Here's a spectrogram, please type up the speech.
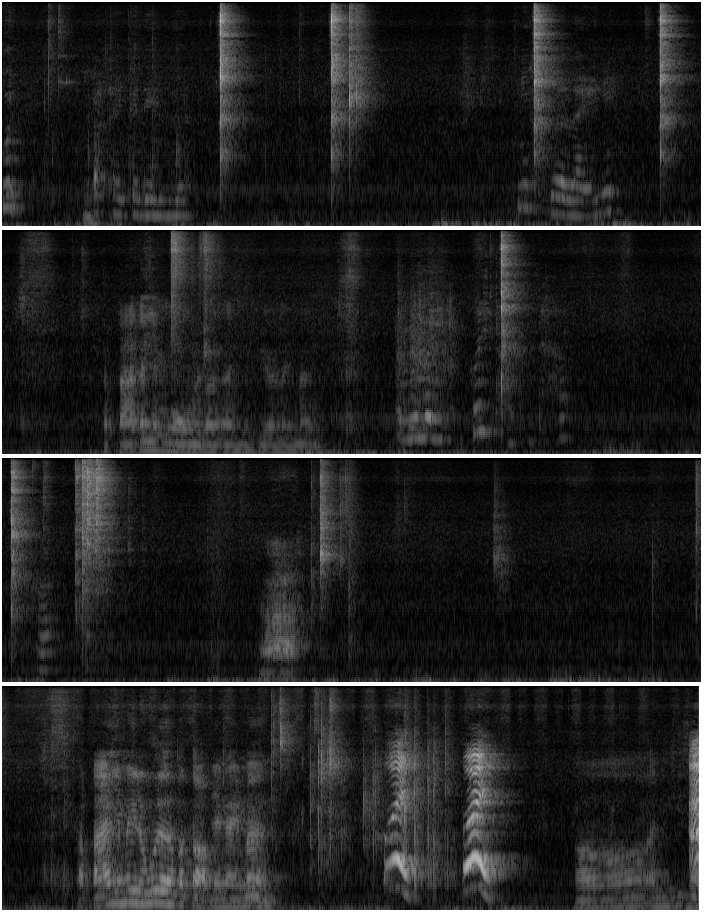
อุ้ยอะไรกระเด็นมานี่คืออะไรนี่แต่ป้าก็ยังงงเลยบางอันมันคืออะไรมั่งอันนี้มัน เฮ้ยถอดรองเท้าฮะ อ๋อ ป้าป้ายังไม่รู้เลยประกอบยังไงมั่งเฮ้ยเฮ้ยอ๋อ อันนี้ที่ใส่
